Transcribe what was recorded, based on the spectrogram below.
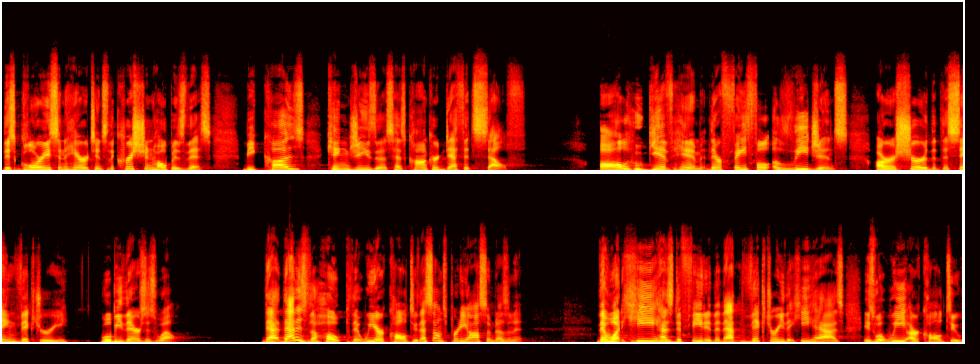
this glorious inheritance. The Christian hope is this because King Jesus has conquered death itself, all who give him their faithful allegiance are assured that the same victory will be theirs as well. That, that is the hope that we are called to. That sounds pretty awesome, doesn't it? That what he has defeated, that that victory that he has is what we are called to.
